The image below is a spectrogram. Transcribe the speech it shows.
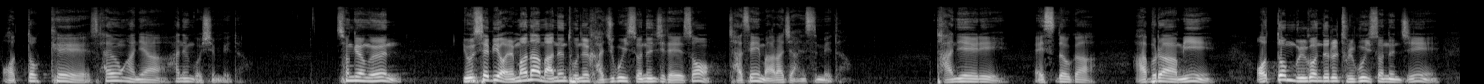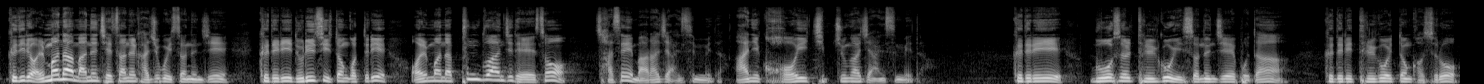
어떻게 사용하냐 하는 것입니다. 성경은 요셉이 얼마나 많은 돈을 가지고 있었는지 대해서 자세히 말하지 않습니다. 다니엘이, 에스더가, 아브라함이 어떤 물건들을 들고 있었는지, 그들이 얼마나 많은 재산을 가지고 있었는지, 그들이 누릴 수 있던 것들이 얼마나 풍부한지 대해서 자세히 말하지 않습니다. 아니, 거의 집중하지 않습니다. 그들이 무엇을 들고 있었는지에 보다 그들이 들고 있던 것으로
